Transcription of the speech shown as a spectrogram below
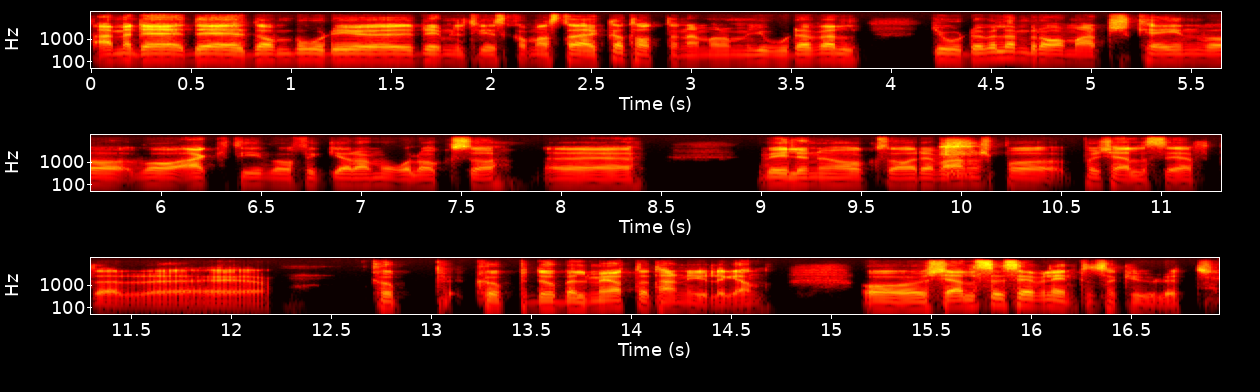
Ja, men det, det, de borde ju rimligtvis komma stärka Tottenham men de gjorde väl, gjorde väl en bra match. Kane var, var aktiv och fick göra mål också. Eh, vill ju nu också ha revansch på, på Chelsea efter eh, cup, dubbelmötet här nyligen. Och Chelsea ser väl inte så kul ut.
